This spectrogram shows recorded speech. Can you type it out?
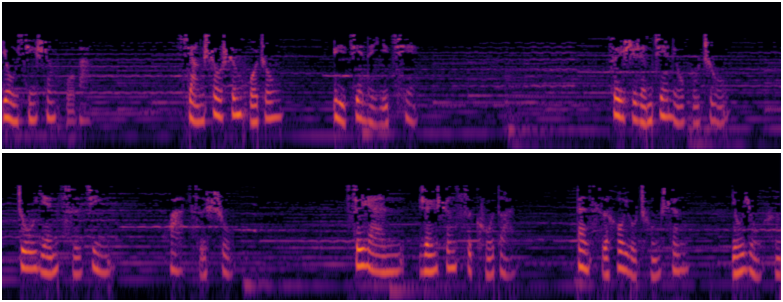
用心生活吧，享受生活中遇见的一切。最是人间留不住，朱颜辞镜花辞树。虽然人生似苦短，但死后有重生，有永恒。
